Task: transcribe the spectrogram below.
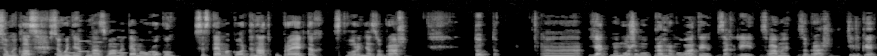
Сьомий клас. Сьогодні у нас з вами тема уроку система координат у проєктах створення зображень. Тобто, е, як ми можемо програмувати взагалі з вами зображення? Тільки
